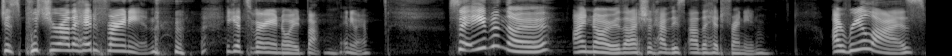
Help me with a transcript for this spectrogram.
just put your other headphone in. he gets very annoyed. But anyway. So even though I know that I should have this other headphone in, I realize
